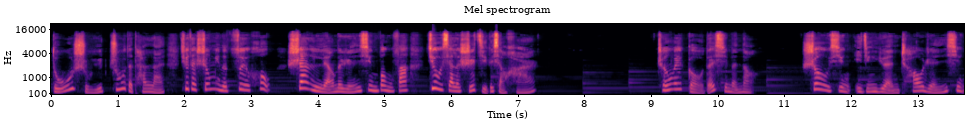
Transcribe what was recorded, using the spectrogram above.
独属于猪的贪婪，却在生命的最后，善良的人性迸发，救下了十几个小孩成为狗的西门闹，兽性已经远超人性。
